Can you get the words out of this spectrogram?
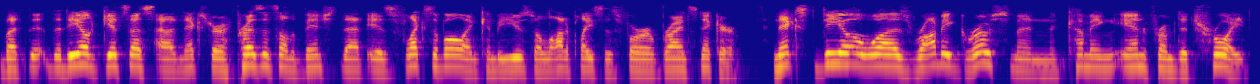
but the, the deal gets us an extra presence on the bench that is flexible and can be used a lot of places for Brian Snitker. Next deal was Robbie Grossman coming in from Detroit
